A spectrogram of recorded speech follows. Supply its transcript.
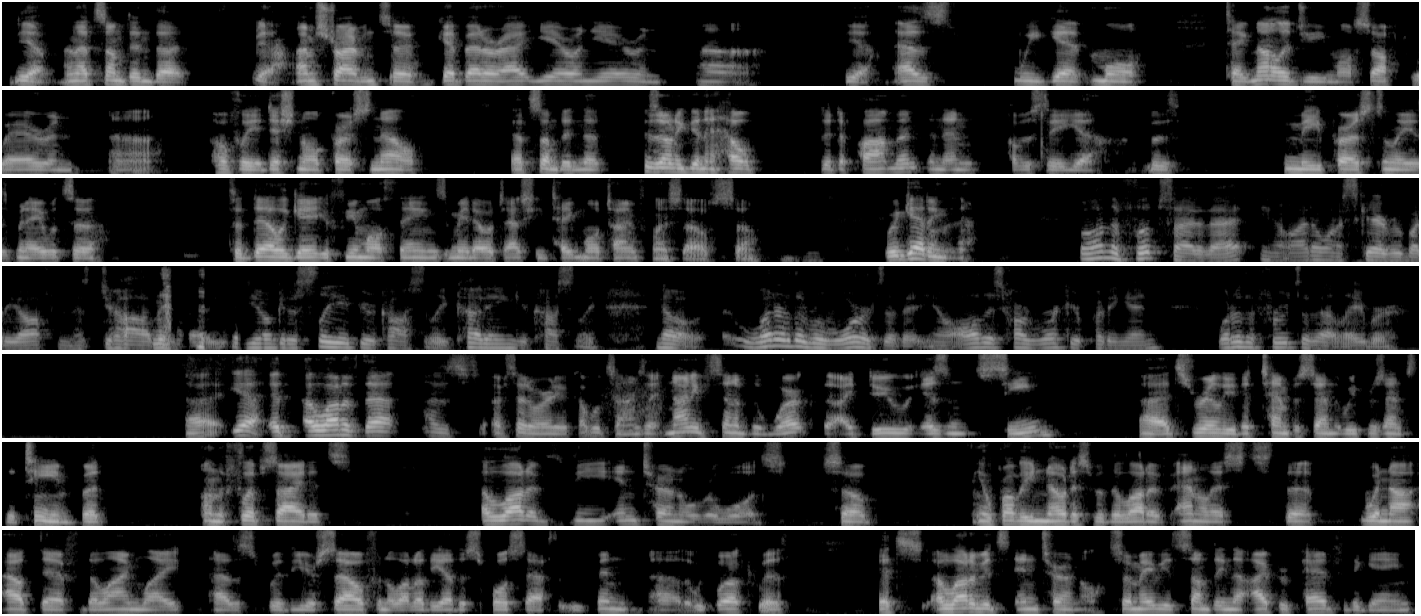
Yeah, and that's something that yeah I'm striving to get better at year on year, and uh, yeah, as we get more technology, more software, and uh, hopefully additional personnel, that's something that is only going to help the department, and then obviously, yeah, with me personally, has been able to to delegate a few more things and been able to actually take more time for myself. So mm-hmm. we're getting there. Well, on the flip side of that, you know, I don't want to scare everybody off from this job. you don't get to sleep. You're constantly cutting. You're constantly no. What are the rewards of it? You know, all this hard work you're putting in. What are the fruits of that labor? Uh, yeah, it, a lot of that, as I've said already a couple of times, like 90% of the work that I do isn't seen. Uh, it's really the 10% that we present to the team. But on the flip side, it's a lot of the internal rewards. So you'll probably notice with a lot of analysts that we're not out there for the limelight, as with yourself and a lot of the other support staff that we've been uh, that we've worked with. It's a lot of it's internal. So maybe it's something that I prepared for the game,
